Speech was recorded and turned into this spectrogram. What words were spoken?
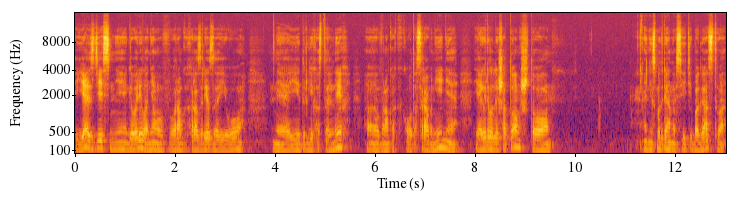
Я здесь не говорил о нем в рамках разреза его э, и других остальных, э, в рамках какого-то сравнения. Я говорил лишь о том, что несмотря на все эти богатства,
